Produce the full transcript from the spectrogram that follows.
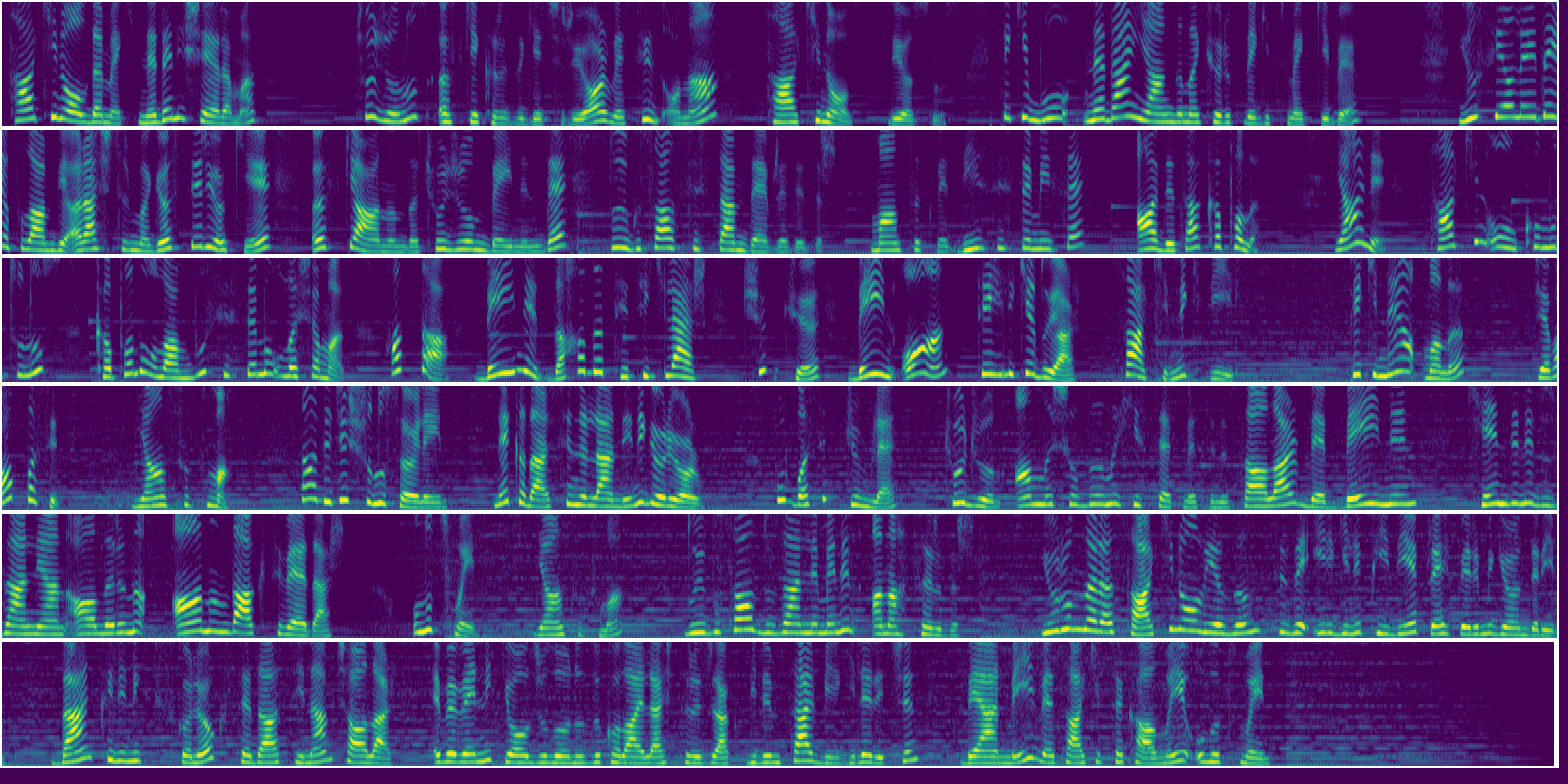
Sakin ol demek neden işe yaramaz? Çocuğunuz öfke krizi geçiriyor ve siz ona sakin ol diyorsunuz. Peki bu neden yangına körükle gitmek gibi? UCLA'de yapılan bir araştırma gösteriyor ki öfke anında çocuğun beyninde duygusal sistem devrededir. Mantık ve dil sistemi ise adeta kapalı. Yani sakin ol komutunuz kapalı olan bu sisteme ulaşamaz. Hatta beyni daha da tetikler. Çünkü beyin o an tehlike duyar, sakinlik değil. Peki ne yapmalı? Cevap basit. Yansıtma. Sadece şunu söyleyin. Ne kadar sinirlendiğini görüyorum. Bu basit cümle çocuğun anlaşıldığını hissetmesini sağlar ve beynin kendini düzenleyen ağlarını anında aktive eder. Unutmayın, yansıtma duygusal düzenlemenin anahtarıdır. Yorumlara sakin ol yazın, size ilgili PDF rehberimi göndereyim. Ben klinik psikolog Seda Sinem Çağlar. Ebeveynlik yolculuğunuzu kolaylaştıracak bilimsel bilgiler için beğenmeyi ve takipte kalmayı unutmayın.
